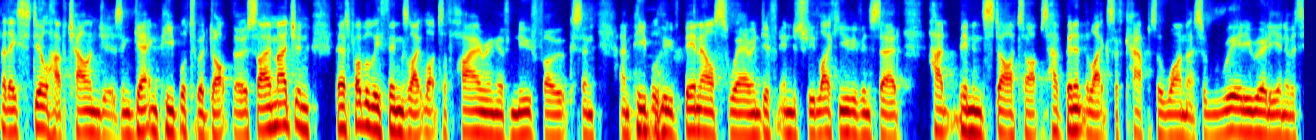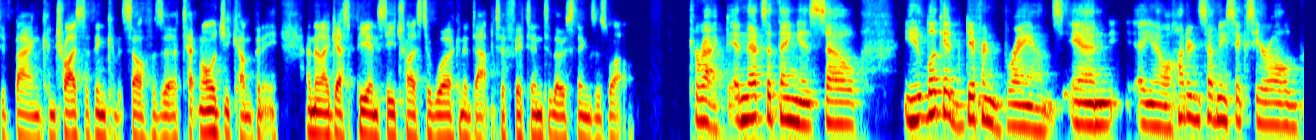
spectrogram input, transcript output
but they still have challenges in getting people to adopt those. So I imagine there's probably things like lots of hiring of new folks and and people who've been elsewhere in different industry, like you've even said, had been in startups, have been at the likes of Capital One. That's a really really innovative bank and tries to think of itself as a technology company. And then I guess PNC tries to work and adapt to fit into those things as well. Correct, and that's the thing is so you look at different brands and you know 176 year old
